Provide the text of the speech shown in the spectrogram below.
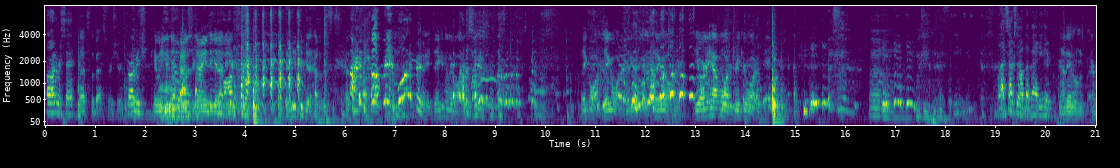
100 percent That's the best for sure. garbage. Okay, we need to go faster. I need to get out of here. I need to get out of this. I'm covered in water. Okay, take another water. take a water. Take a water. Take a water. Take a water. You already have water. Drink your water. Well, that's actually not that bad either. Now the other one was better.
